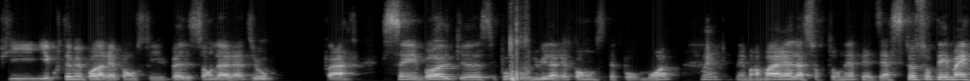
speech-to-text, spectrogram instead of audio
Puis il n'écoutait même pas la réponse. Il levait le son de la radio par symbole que c'est pas pour lui la réponse, c'était pour moi. Mais ma mère, elle, elle, se retournait et elle dit Assis-toi sur tes mains.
